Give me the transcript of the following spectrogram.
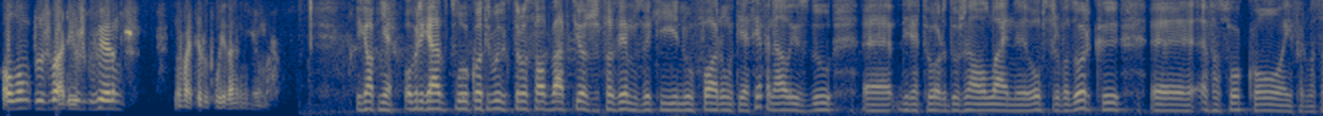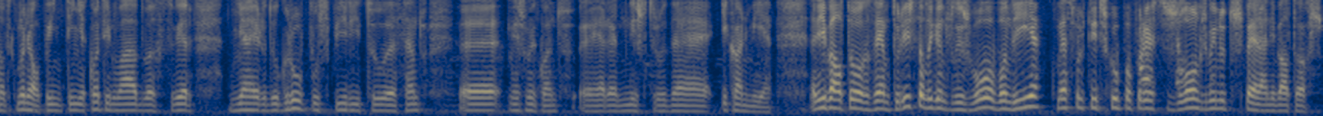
ao longo dos vários governos. Não vai ter utilidade nenhuma. Miguel Pinheiro, obrigado pelo contributo que trouxe ao debate que hoje fazemos aqui no Fórum TSF, análise do uh, diretor do jornal online Observador, que uh, avançou com a informação de que Manuel Pinho tinha continuado a receber dinheiro do Grupo Espírito Santo, uh, mesmo enquanto era Ministro da Economia. Aníbal Torres é motorista, Liga-nos Lisboa, bom dia. Começo por pedir desculpa por estes longos minutos de espera, Aníbal Torres.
